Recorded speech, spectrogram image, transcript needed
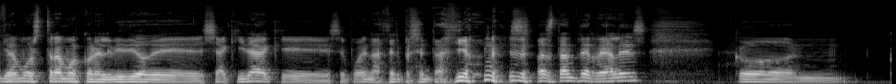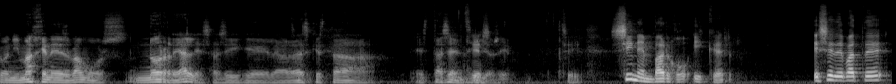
ya mostramos con el vídeo de Shakira que se pueden hacer presentaciones bastante reales con, imágenes, vamos, no reales. Así que la verdad es que está, está sencillo, sí. Sin embargo, Iker, ese debate,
